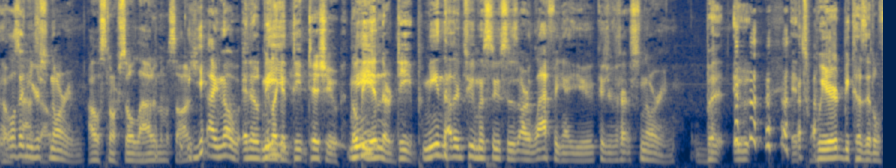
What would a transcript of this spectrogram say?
all of a sudden, you're out. snoring. I'll snore so loud in the massage. Yeah, I know. And it'll be Me- like a deep tissue. They'll me- be in there deep. Me and the other two masseuses are laughing at you because you start snoring. But it, it's weird because it'll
